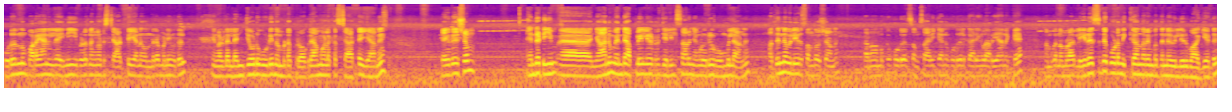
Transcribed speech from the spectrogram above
കൂടുതലൊന്നും പറയാനില്ല. ഇനി ഇവിടെ നിന്ന് അങ്ങോട്ട് സ്റ്റാർട്ട് ചെയ്യാണ്. ഒന്നര മണി മുതൽ ഞങ്ങളുടെ ലഞ്ചോട് കൂടി നമ്മുടെ പ്രോഗ്രാമുകളൊക്കെ സ്റ്റാർട്ട് ചെയ്യാണ്. ഏകദേശം എന്റെ ടീം ഞാനും എന്റെ അപ്ലൈ ലീഡർ ജലീൽ സാറും ഞങ്ങൾ ഒരു റൂമിലാണ് അത് തന്നെ വലിയൊരു സന്തോഷമാണ്. കാരണം നമുക്ക് കൂടുതൽ സംസാരിക്കാനും കൂടുതൽ കാര്യങ്ങൾ അറിയാനൊക്കെ നമുക്ക് നമ്മുടെ ലീഡേഴ്സിന്റെ കൂടെ നിൽക്കുക എന്ന് പറയുമ്പോൾ തന്നെ വലിയൊരു ഭാഗ്യമായിട്ട്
